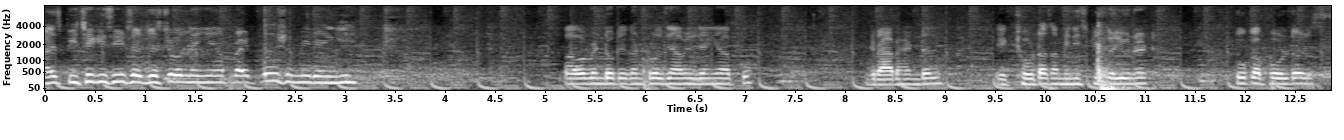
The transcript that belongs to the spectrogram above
गाइस पीछे की सीट्स एडजस्टेबल नहीं है अपराइट पोजीशन में रहेंगी। पावर विंडो के कंट्रोल्स यहाँ मिल जाएँगे आपको। ग्रैब हैंडल एक छोटा सा mini speaker unit two cup holders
